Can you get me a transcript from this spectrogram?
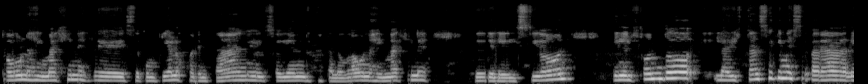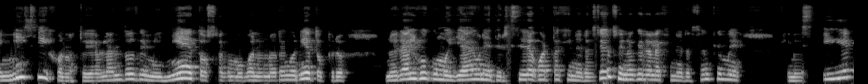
todas unas imágenes de, se cumplían los 40 años se habían descatalogado unas imágenes de televisión. Y en el fondo, la distancia que me separaba de mis hijos, no estoy hablando de mis nietos, o sea, como, bueno, no tengo nietos, pero no era algo como ya una tercera, cuarta generación, sino que era la generación que me, que me sigue,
